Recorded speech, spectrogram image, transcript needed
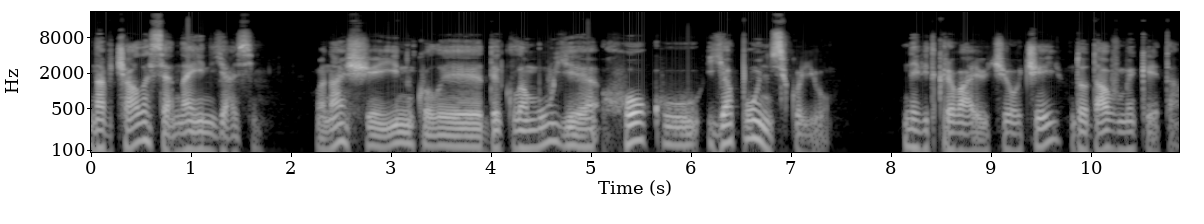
навчалася на ін'язі. Вона ще інколи декламує хоку японською, не відкриваючи очей, додав Микита.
